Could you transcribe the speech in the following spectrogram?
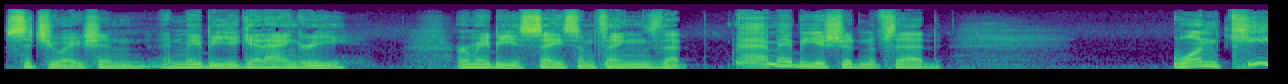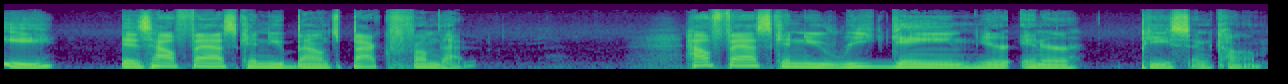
situation and maybe you get angry or maybe you say some things that eh, maybe you shouldn't have said. One key is how fast can you bounce back from that? How fast can you regain your inner peace and calm?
